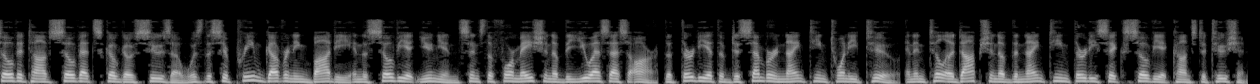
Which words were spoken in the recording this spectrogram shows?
Sovetov Sovetskogo Suza was the supreme governing body in the Soviet Union since the formation of the USSR the 30th of December 1922 and until adoption of the 1936 Soviet Constitution.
